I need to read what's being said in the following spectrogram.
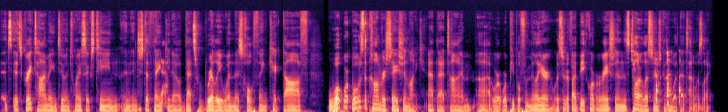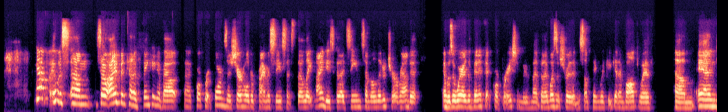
it's it's great timing too in 2016 and, and just to think yeah. you know that's really when this whole thing kicked off. What were, what was the conversation like at that time? Uh, were, were people familiar with certified b corporations? Tell our listeners kind of what that time was like. No it was um, so i'd been kind of thinking about uh, corporate forms and shareholder primacy since the late 90s because i'd seen some of the literature around it and was aware of the benefit corporation movement but i wasn't sure that it was something we could get involved with um, and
